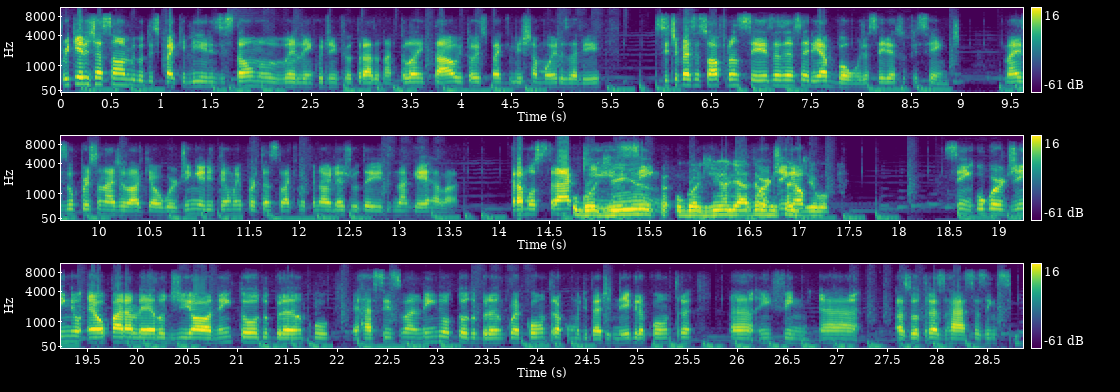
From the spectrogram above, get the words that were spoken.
Porque eles já são amigos do Spike Lee, eles estão no elenco de Infiltrado na Clã e tal, então o Spike Lee chamou eles ali. Se tivesse só a francesa, já seria bom, já seria suficiente. Mas o personagem lá, que é o Gordinho, ele tem uma importância lá que no final ele ajuda eles na guerra lá. para mostrar o que. Gordinho, sim, o Gordinho, aliás, é o Richard é o... Sim, o gordinho é o paralelo de, ó, nem todo branco é racismo, nem todo branco é contra a comunidade negra, contra, uh, enfim, uh, as outras raças em si.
